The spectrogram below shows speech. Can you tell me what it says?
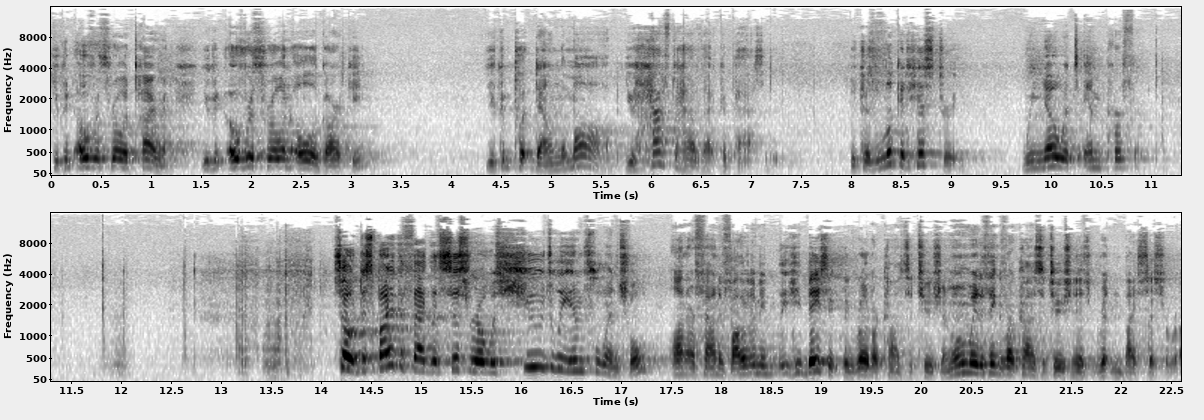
you can overthrow a tyrant, you can overthrow an oligarchy, you can put down the mob. You have to have that capacity. Because look at history. We know it's imperfect. So, despite the fact that Cicero was hugely influential on our founding fathers, I mean, he basically wrote our Constitution. One way to think of our Constitution is written by Cicero.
